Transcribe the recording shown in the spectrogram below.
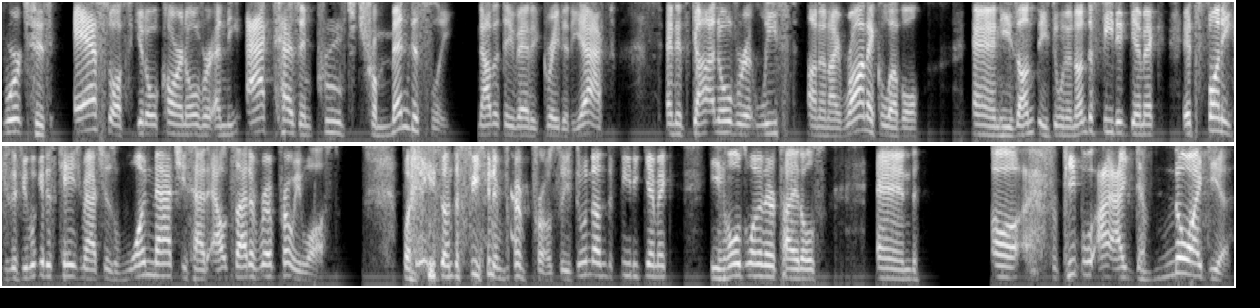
works his ass off to get O-Khan over, and the act has improved tremendously now that they've added Gray to the act, and it's gotten over at least on an ironic level. And he's un- he's doing an undefeated gimmick. It's funny because if you look at his cage matches, one match he's had outside of Rev Pro, he lost, but he's undefeated in Rev Pro. So he's doing an undefeated gimmick. He holds one of their titles, and oh, for people, I, I have no idea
